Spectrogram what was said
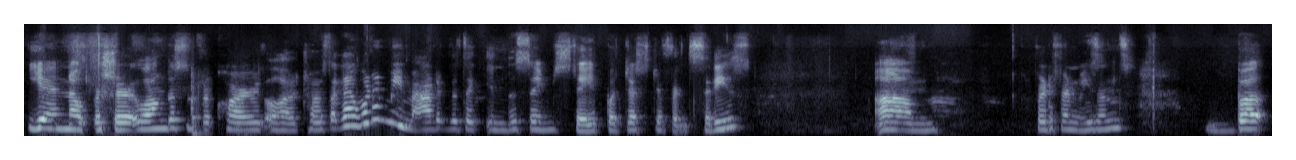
Yeah, no, for sure. Long distance requires a lot of trust. Like I wouldn't be mad if it's like in the same state but just different cities. Um for different reasons. But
